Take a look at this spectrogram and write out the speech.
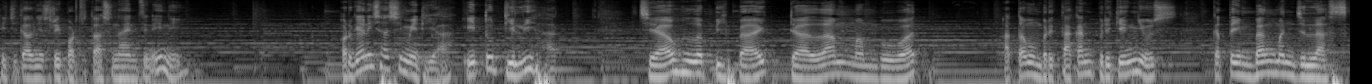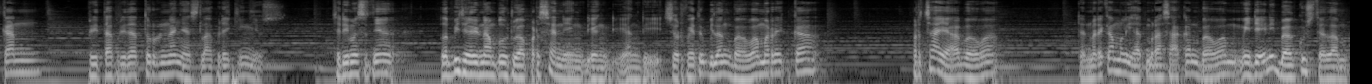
Digital News Report 2019 ini, organisasi media itu dilihat jauh lebih baik dalam membuat atau memberitakan breaking news ketimbang menjelaskan berita-berita turunannya setelah breaking news. Jadi maksudnya lebih dari 62% yang yang yang di survei itu bilang bahwa mereka percaya bahwa dan mereka melihat merasakan bahwa media ini bagus dalam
